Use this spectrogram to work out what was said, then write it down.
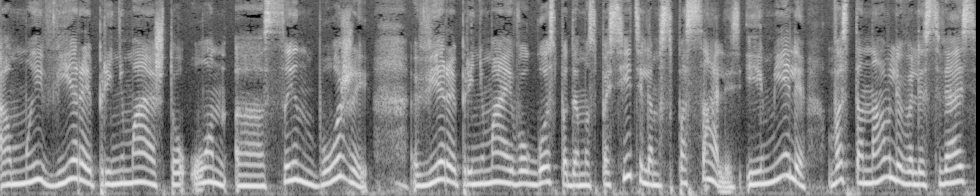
а мы верой, принимая, что Он э, Сын Божий, верой, принимая Его Господом и Спасителем, спасались и имели, восстанавливали связь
